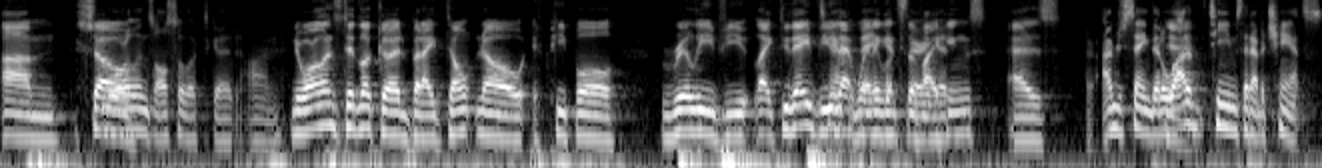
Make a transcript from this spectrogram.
Um, so New Orleans also looked good on. New Orleans did look good, but I don't know if people really view like do they view Tampa that win Bay against the very good. Vikings as I'm just saying that a Yeah. lot of teams that have a chance.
